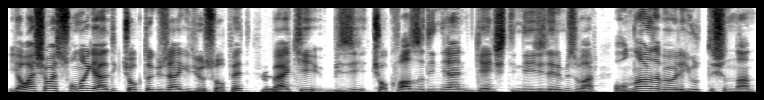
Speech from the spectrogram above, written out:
yavaş yavaş sona geldik. Çok da güzel gidiyor sohbet. Hmm. Belki bizi çok fazla dinleyen genç dinleyicilerimiz var. Onlar da böyle yurt dışından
